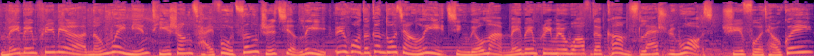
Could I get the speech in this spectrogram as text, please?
Maybank Premier 能为您提升财富增值潜力。欲获得更多奖励，请浏览 Maybank Premier Wealth.com/rewards，需符合条规。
